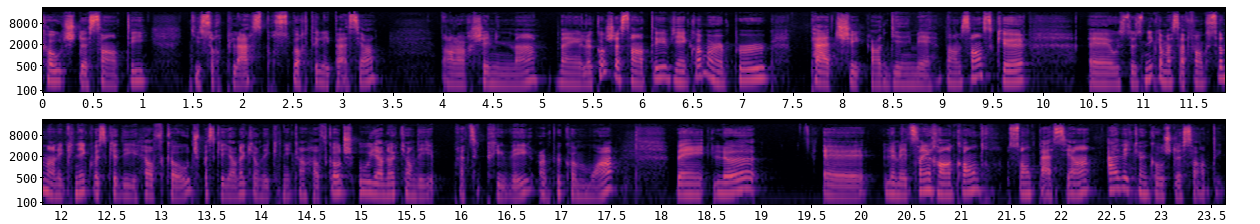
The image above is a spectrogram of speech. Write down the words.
coach de santé qui est sur place pour supporter les patients dans leur cheminement, ben le coach de santé vient comme un peu patcher, entre guillemets, dans le sens que euh, aux États-Unis, comment ça fonctionne dans les cliniques où est-ce qu'il y a des health coach, parce qu'il y en a qui ont des cliniques en health coach ou il y en a qui ont des pratiques privées, un peu comme moi, ben là, euh, le médecin rencontre son patient avec un coach de santé.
